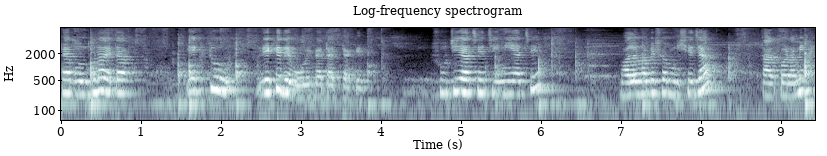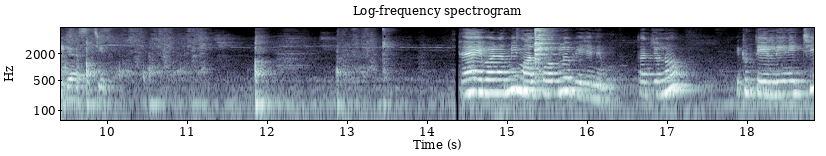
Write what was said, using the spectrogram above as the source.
হ্যাঁ বন্ধুরা, এটা একটু রেখে দেবো ওই ব্যাটারটাকে। সুজি আছে, চিনি আছে, ভালোভাবে সব মিশে যাক, তারপর আমি ফিরে আসছি। হ্যাঁ এবার আমি মালপোয়াগুলো ভেজে নেব। তার জন্য একটু তেল দিয়ে নিচ্ছি,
